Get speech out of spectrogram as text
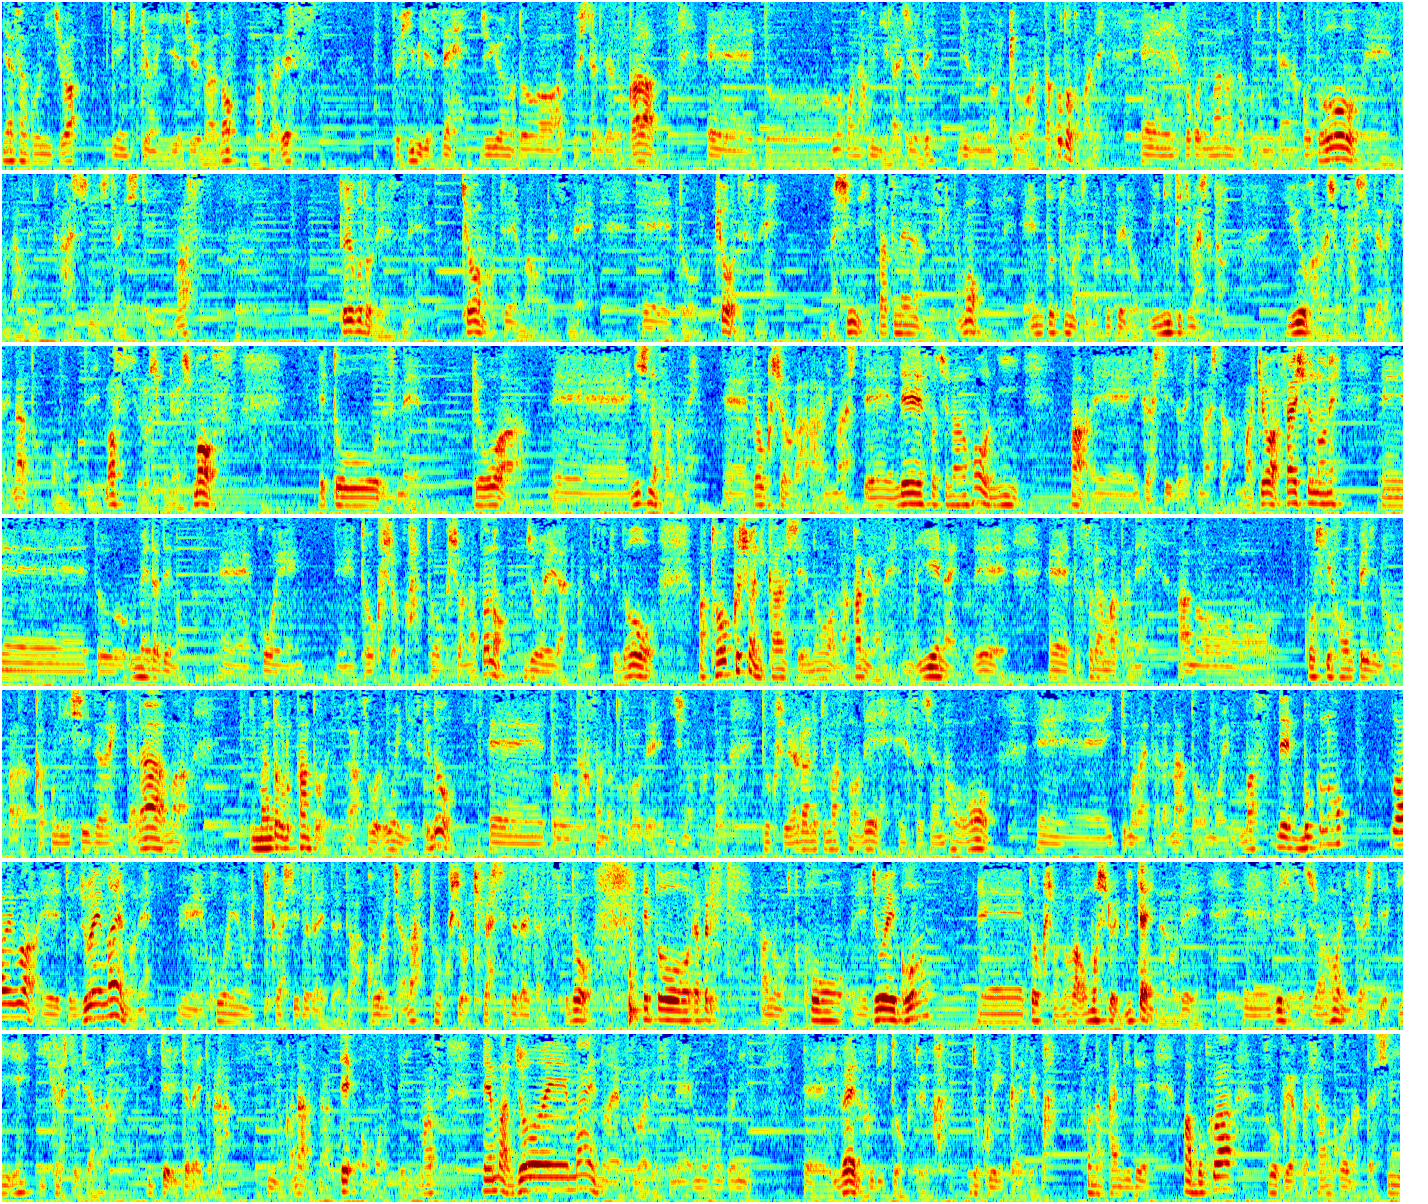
皆さんこんにちは。現役教員 YouTuber の松田です。日々ですね授業の動画をアップしたりだとかえー、っとまあ、こんな風にラジオで自分の今日あったこととかね、えー、そこで学んだことみたいなことを、えー、こんな風に発信したりしています。ということでですね今日のテーマはですねえっと今日ですね、ま、新年一発目なんですけども煙突町のプペルを見に行ってきましたと。いうお話をさせていただきたいなと思っています。よろしくお願いします。えっとですね今日は、えー、西野さんのね、えー、トークショーがありましてでそちらの方にまあえー、行かせていただきました、まあ、今日は最終のね、えーと、梅田での、えー、公演トークショーか。トークショーなどの上映だったんですけど、まあ、トークショーに関しての中身はねもう言えないので、えーと、とそれはまたね、あの公式ホームページの方から確認していただいたら、まあ、今のところ関東がすごい多いんですけど、えーと、たくさんのところで西野さんが読書やられてますので、えそちらの方を、えー、行ってもらえたらなと思います。で僕の場合は、えーと、上映前のね、えー、講演を聞かせていただいた講演ちゃうなトークショーを聞かせていただいたんですけど、えーと、やっぱりあのこう上映後のえー、トークショーの方が面白いみたいなので、えー、ぜひそちらの方に行かして、行かしてじゃな、行っていただいたらいいのかななんて思っています。で、まあ、上映前のやつはですね、もう本当に、えー、いわゆるフリートークというか、独演会というか、そんな感じで、まあ、僕はすごくやっぱり参考になったし、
